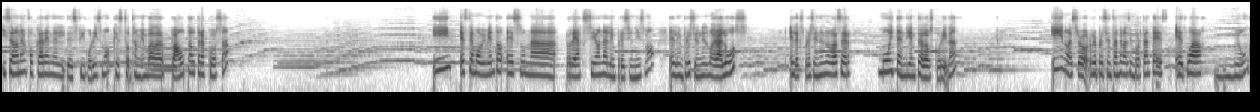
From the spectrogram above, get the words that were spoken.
y se van a enfocar en el desfigurismo, que esto también va a dar pauta a otra cosa. Y este movimiento es una reacción al impresionismo. El impresionismo era luz, el expresionismo va a ser muy tendiente a la oscuridad. Y nuestro representante más importante es Edward Munch.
